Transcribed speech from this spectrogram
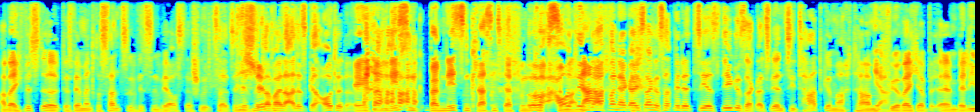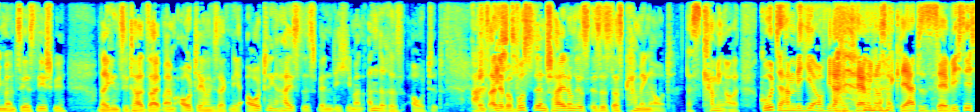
Aber ich wüsste, das wäre mal interessant zu wissen, wer aus der Schulzeit sich das jetzt stimmt. mittlerweile alles geoutet hat. Ey, beim nächsten, beim nächsten Klassentreffen guckst du mal nach. darf man ja gar nicht sagen, das hat mir der CSD gesagt, als wir ein Zitat gemacht haben, ja. für weil ich ja äh, in Berlin beim CSD spiele. Und da habe ich ein Zitat seit meinem Outing ich gesagt, nee, Outing heißt es, wenn dich jemand anderes outet. Wenn es eine bewusste Entscheidung ist, ist es das Coming Out. Das Coming Out. Gut, da haben wir hier auch wieder einen Terminus geklärt, das ist sehr wichtig.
